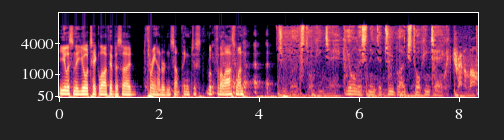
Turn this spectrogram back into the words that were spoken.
You listen to Your Tech Life episode 300 and something. Just look for the last one. Two Blokes Talking Tech. You're listening to Two Blokes Talking Tech. with Trevor Long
